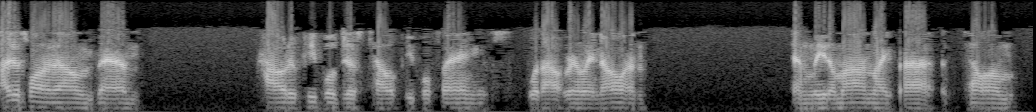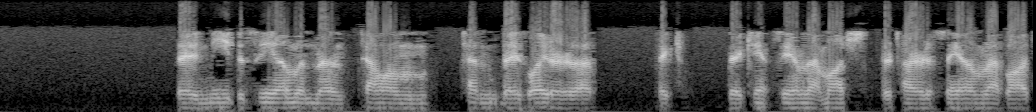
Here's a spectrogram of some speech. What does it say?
I just want to know, man, how do people just tell people things without really knowing and lead them on like that and tell them they need to see him and then tell him 10 days later that they they can't see him that much. They're tired of seeing him that much.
